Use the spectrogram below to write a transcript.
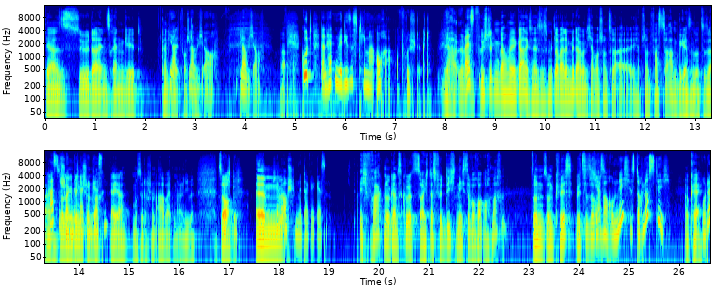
der Söder ins Rennen geht. Könnte ich Ja, mir echt vorstellen. glaube ich auch. Glaube ich auch. Ja. Gut, dann hätten wir dieses Thema auch abgefrühstückt. Ja, äh, Weißt- Frühstücken machen wir gar nichts mehr. Es ist mittlerweile Mittag und ich habe auch schon zu, äh, ich habe schon fast zu Abend gegessen sozusagen. Hast du so schon lange bin ich schon gegessen? wach. Ja, ja, musst du doch schon arbeiten, meine Liebe. So, Richtig. ähm, Ich habe auch schon Mittag gegessen. Ich frage nur ganz kurz, soll ich das für dich nächste Woche auch machen? So ein, so ein Quiz? Willst du sowas? Ja, warum nicht? Ist doch lustig, Okay, oder?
